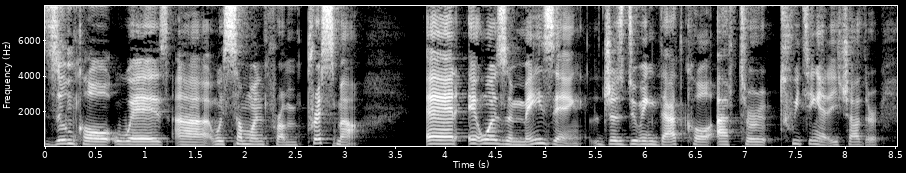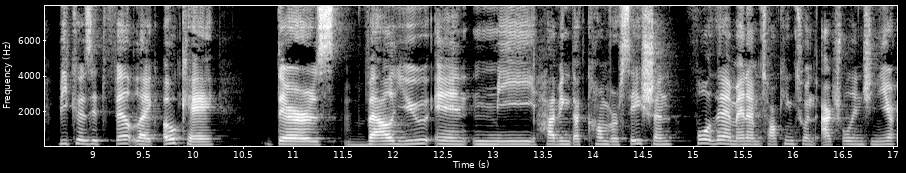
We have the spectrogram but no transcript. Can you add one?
zoom call with uh, with someone from prisma and it was amazing just doing that call after tweeting at each other because it felt like okay there's value in me having that conversation for them and i'm talking to an actual engineer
